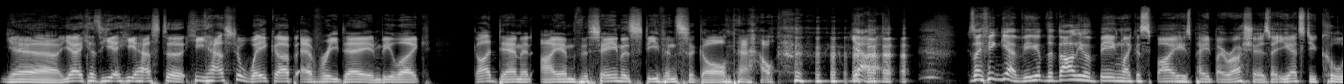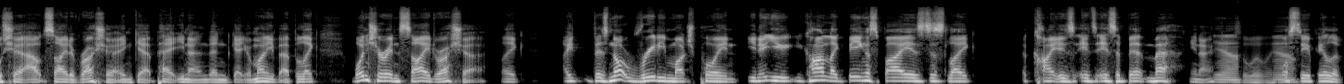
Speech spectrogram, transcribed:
Yeah, yeah, because he he has to he has to wake up every day and be like, God damn it, I am the same as Steven Seagal now. Yeah. because i think yeah the, the value of being like a spy who's paid by russia is that you get to do cool shit outside of russia and get paid you know and then get your money back but like once you're inside russia like i there's not really much point you know you you can't like being a spy is just like a kind is is, is a bit meh you know yeah. Absolutely. Yeah. what's the appeal of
